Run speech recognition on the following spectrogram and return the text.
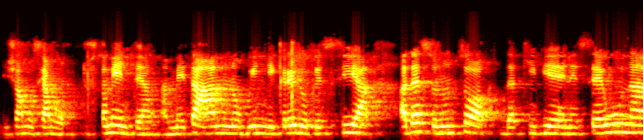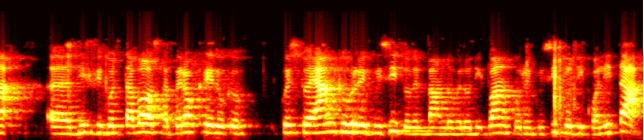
diciamo, siamo giustamente a, a, metà anno, quindi credo che sia, adesso non so da chi viene, se è una eh, difficoltà vostra, però credo che questo è anche un requisito del bando, ve lo dico anche un requisito di qualità,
